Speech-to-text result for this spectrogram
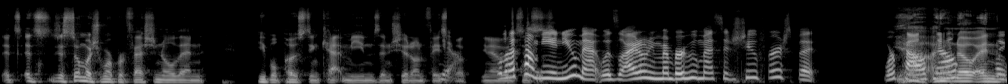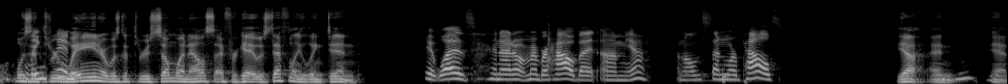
it's it's just so much more professional than people posting cat memes and shit on Facebook. Yeah. You know, well, that's just, how me and you met. Was I don't remember who messaged who first, but we're yeah, pals now. I don't know. And like, was LinkedIn. it through Wayne or was it through someone else? I forget. It was definitely LinkedIn. It was, and I don't remember how, but um, yeah. And all of a sudden, we're pals. Yeah, and mm-hmm. yeah,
